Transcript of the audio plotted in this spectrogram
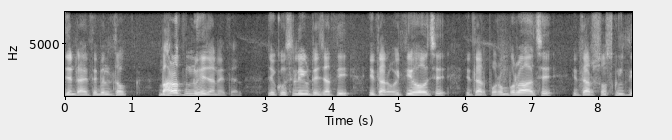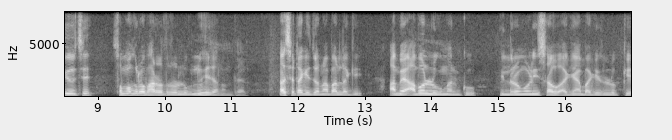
ଯେନ୍ଟା ଏତେବେଲେ ତକ୍ ଭାରତ ନୁହେଁ ଜାନେ ତାର ଯେ କୁଶଲି ଗୋଟେ ଜାତି ଇ ତାର ଐତିହ୍ୟ ଅଛେ ଇ ତାର ପରମ୍ପରା ଅଛେ ଇ ତାର ସଂସ୍କୃତି ଅଛେ ସମଗ୍ର ଭାରତର ଲୋକ ନୁହେଁ ଜାନନ୍ ତାର ଆଉ ସେଟାକେ ଜନାବାର୍ ଲାଗି ଆମେ ଆମର୍ ଲୋକମାନଙ୍କୁ ଇନ୍ଦ୍ରମଣି ସାହୁ ଆଜ୍ଞା ବାଗିର ଲୋକକେ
